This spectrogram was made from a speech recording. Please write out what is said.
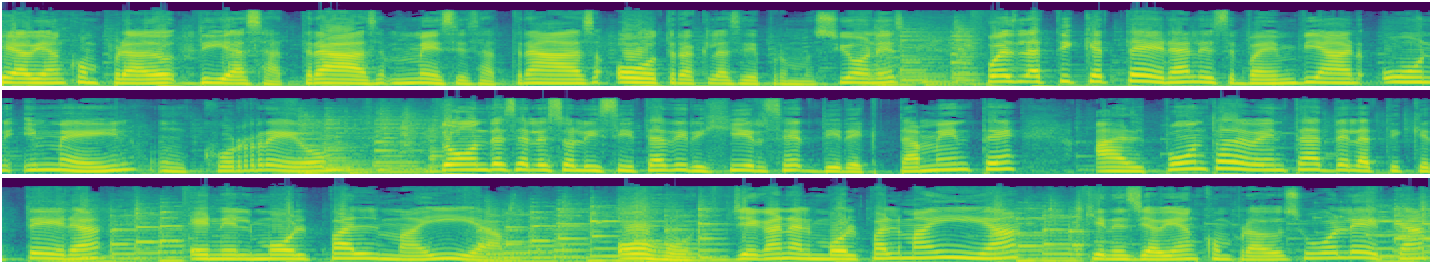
que habían comprado días atrás, meses atrás, otra clase de promociones, pues la tiquetera les va a enviar un email, un correo, donde se les solicita dirigirse directamente al punto de venta de la tiquetera en el Mall Palmaía. Ojo, llegan al Mall Palmaía quienes ya habían comprado su boleta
